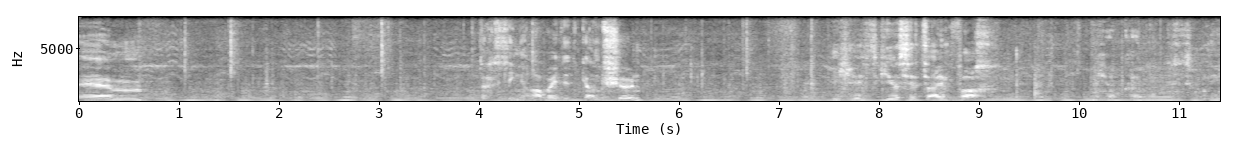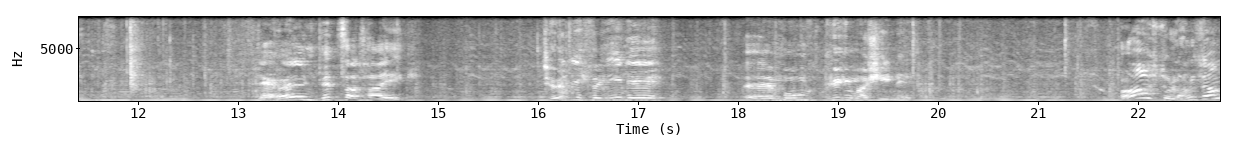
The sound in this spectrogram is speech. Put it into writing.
Ähm, das Ding arbeitet ganz schön. Ich riskiere es jetzt einfach. Ich habe keinen Bock, das zu kneten. Der Höllenpizzateig. Tödlich für jede äh, Mumm-Küchenmaschine. Oh, so langsam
